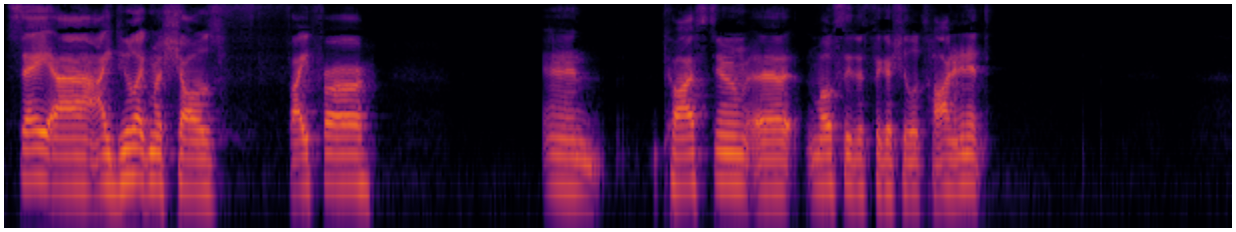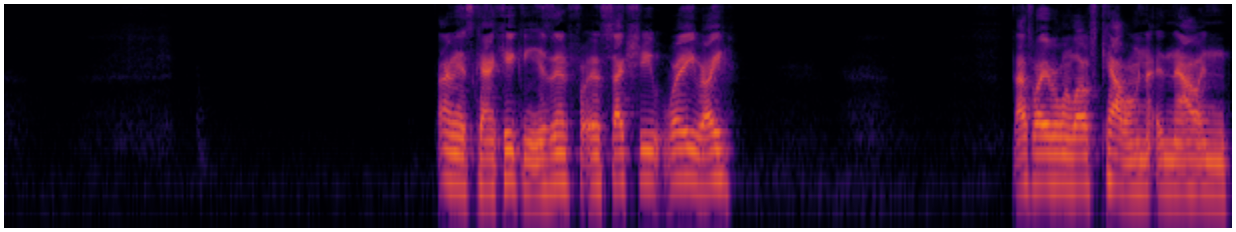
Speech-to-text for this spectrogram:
say uh, I do like Michelle's Pfeiffer and costume, uh, mostly just because she looks hot in it. I mean, it's kind of kicking, isn't it? For a sexy way, right? That's why everyone loves Catwoman now. And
